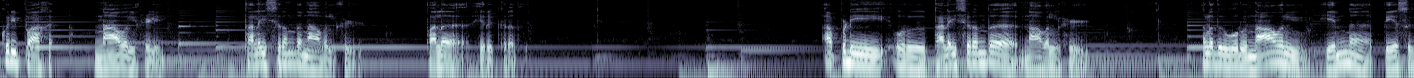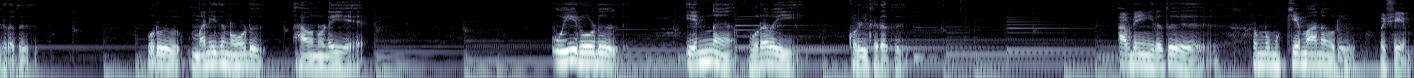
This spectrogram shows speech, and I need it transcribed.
குறிப்பாக நாவல்களில் தலை சிறந்த நாவல்கள் பல இருக்கிறது. அப்படி ஒரு தலை சிறந்த நாவல்கள் அல்லது ஒரு நாவல் என்ன பேசுகிறது? ஒரு மனிதனோடு அவனுடைய உயிரோடு என்ன உறவை கொள்கிறது? அப்படிங்கிறது ரொம்ப முக்கியமான ஒரு விஷயம்.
